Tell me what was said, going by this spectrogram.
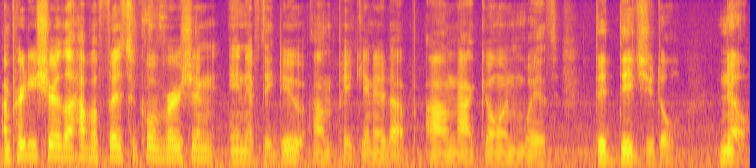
I'm pretty sure they'll have a physical version, and if they do, I'm picking it up. I'm not going with the digital. No,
